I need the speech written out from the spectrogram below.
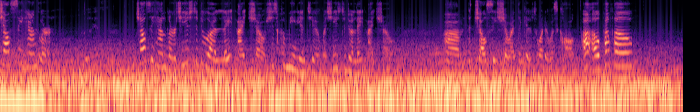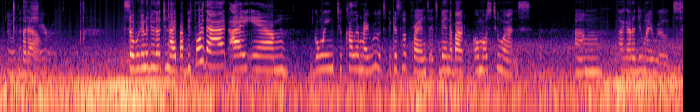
Chelsea Handler. Who is that? Chelsea Handler, she used to do a late night show. She's a comedian too, but she used to do a late night show. Um, the Chelsea show, I think is what it was called. Uh-oh, Popo. Oh, that's But, uh, sheriff. So we're gonna do that tonight. But before that, I am going to color my roots because look, friends, it's been about almost two months. Um, I gotta do my roots.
